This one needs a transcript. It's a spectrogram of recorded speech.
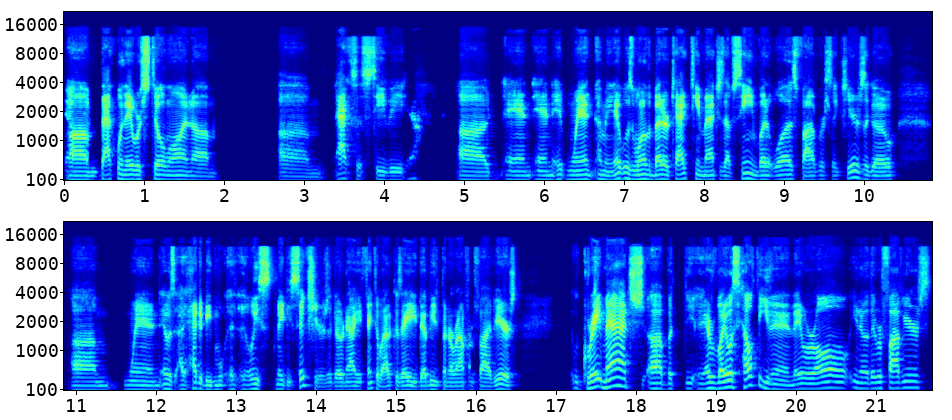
yeah. um, back when they were still on um, um, AXS TV. Yeah. Uh, and and it went. I mean, it was one of the better tag team matches I've seen, but it was five or six years ago um, when it was, it had to be more, at least maybe six years ago. Now you think about it, because AEW's been around for five years. Great match, uh, but the, everybody was healthy then. They were all, you know, they were five years,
